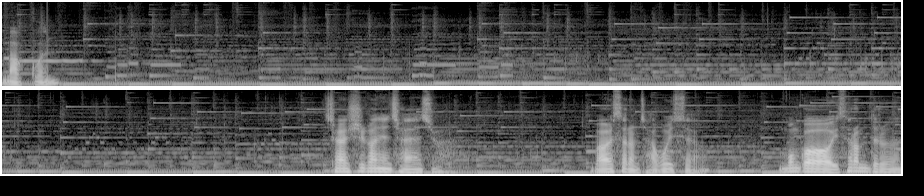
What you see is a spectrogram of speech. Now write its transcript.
맞군. 잘 시간엔 자야죠. 마을 사람 자고 있어요. 뭔가 이 사람들은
